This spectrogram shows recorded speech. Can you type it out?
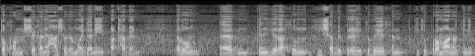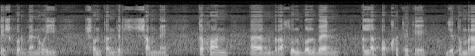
তখন সেখানে হাসরের ময়দানেই পাঠাবেন এবং তিনি যে রাসূল হিসাবে প্রেরিত হয়েছেন, কিছু প্রমাণও তিনি পেশ করবেন। ওই সন্তানদের সামনে। তখন রাসূল বলবেন, আল্লাহর পক্ষ থেকে যে তোমরা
